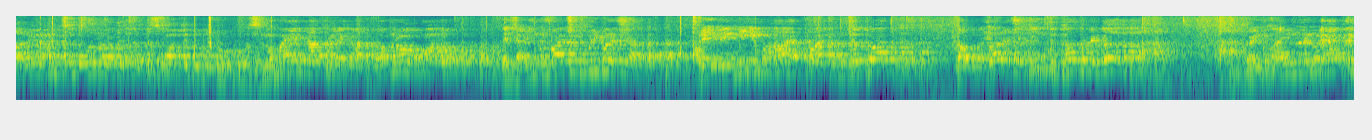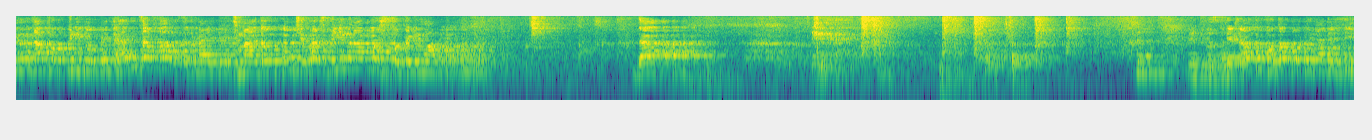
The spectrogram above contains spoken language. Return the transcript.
la mine am să vă la Scoate domnul Nu mai e cazul legal, domnul, alo. Deci aici nu facem plimbășeală. Prevenim, aia facem, nu se poate. La următoarea ședință, în cadrul legal. Păi nu, ai, nu, hai că nu n-am făcut bine documente, haideți afară să, ne mai, să mai adăugăm ceva și venim înapoi și păcălim oameni. Da. Deja s-a votat ordinea de zi.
